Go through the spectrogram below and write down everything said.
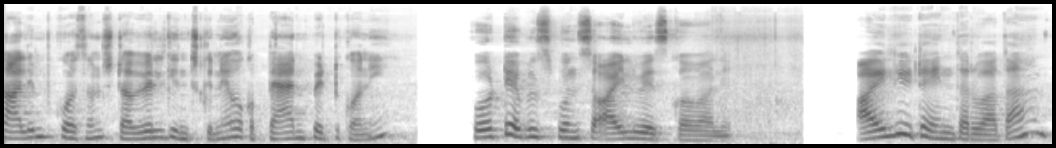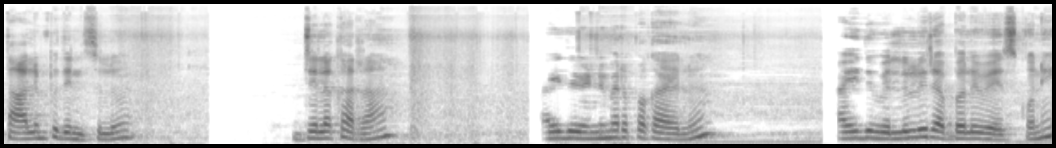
తాలింపు కోసం స్టవ్ వెలిగించుకుని ఒక ప్యాన్ పెట్టుకొని ఫోర్ టేబుల్ స్పూన్స్ ఆయిల్ వేసుకోవాలి. ఆయిల్ హీట్ అయిన తర్వాత తాలింపు దినుసులు జీలకర్ర ఐదు ఎండుమిరపకాయలు ఐదు వెల్లుల్లి రెబ్బలు వేసుకొని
